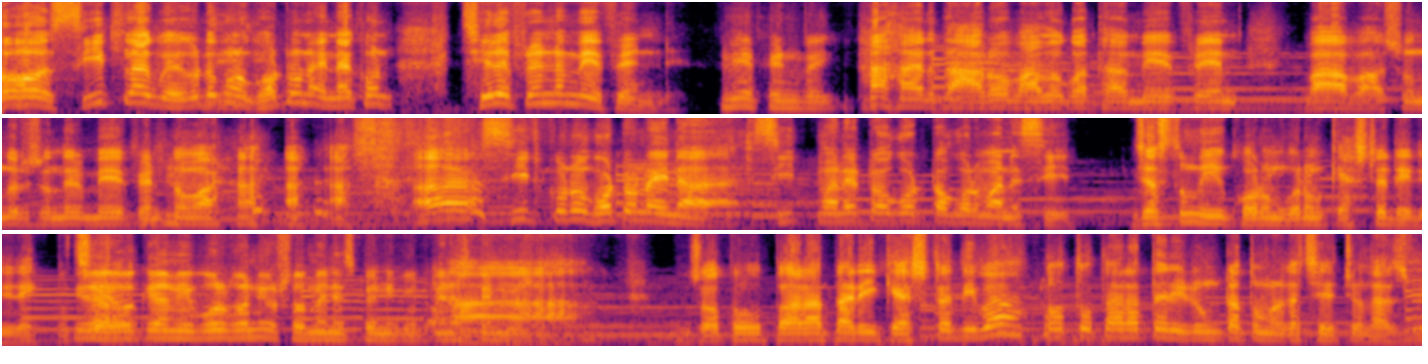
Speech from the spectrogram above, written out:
ও সিট লাগবে ওটা কোনো ঘটনাই না এখন ছেলে ফ্রেন্ড না মেয়ে ফ্রেন্ড মেয়ে ফ্রেন্ড ভাই। আর তো আরও ভালো কথা মেয়ে ফ্রেন্ড বাহ বাহ সুন্দর সুন্দর মেয়ে ফ্রেন্ড তোমার। সিট কোনো ঘটনাই না সিট মানে টগর টগর মানে সিট জাস্ট তুমি গরম গরম ক্যাশটা রেডি রাখ বুঝছ? ওকে আমি বলব নি ও সব ম্যানেজ করে নিবো ম্যানেজ করে যত তাড়াতাড়ি ক্যাশটা দিবা তত তাড়াতাড়ি রুমটা তোমার কাছে চলে আসবে।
